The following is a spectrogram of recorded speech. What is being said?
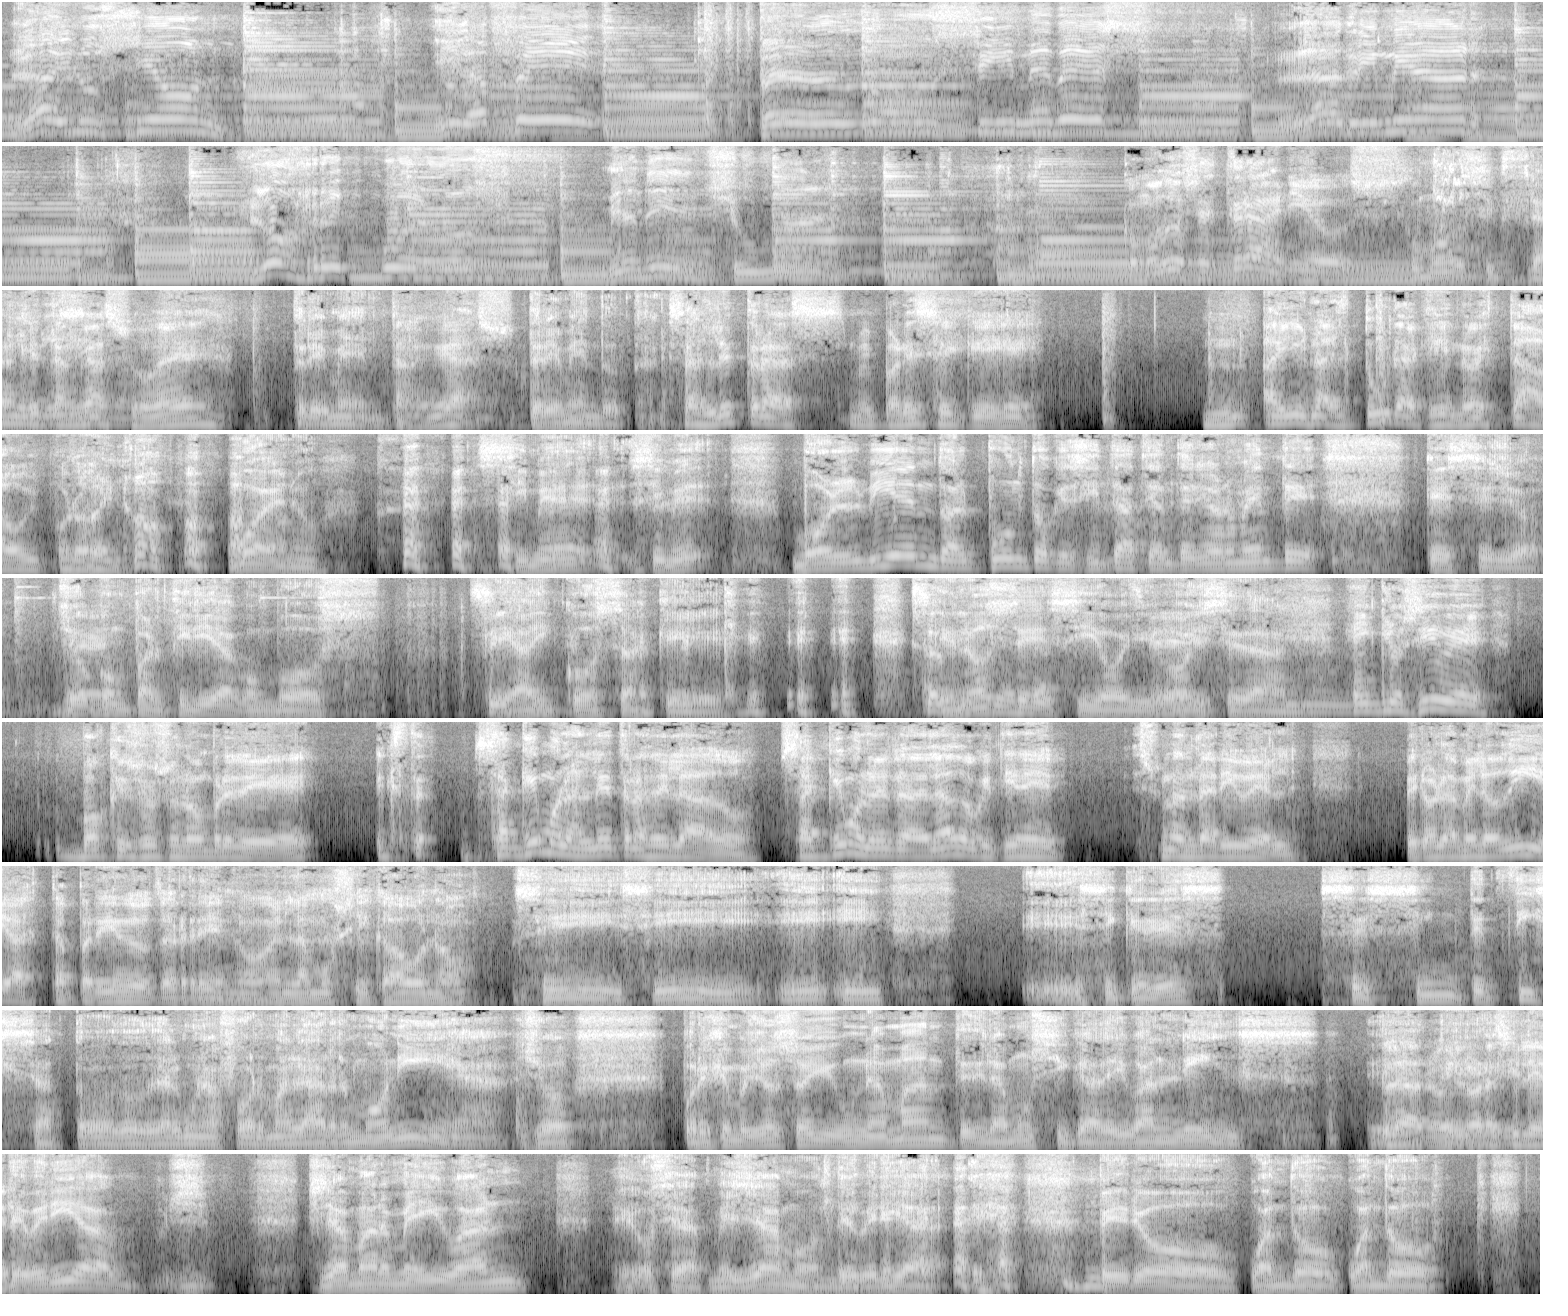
la ilusión y la fe. Perdón si me ves lagrimear. Los recuerdos me han hecho mal. Como dos extraños. Como dos extraños. Qué tangazo, ¿eh? Tremendo. Tangazo. Tremendo. Esas letras me parece que hay una altura que no está hoy por hoy, ¿no? Bueno, si me, si me, volviendo al punto que citaste anteriormente, qué sé yo, yo Sí. compartiría con vos Sí. que hay cosas que, que no sé si hoy, Sí. hoy se dan. E inclusive, vos que sos un hombre de... extra- Saquemos las letras de lado, saquemos la letra de lado que tiene... Es un andarivel, pero la melodía está perdiendo terreno en la música, ¿o no? Sí, sí, y, eh, si querés, se sintetiza todo de alguna forma, la armonía. Yo, por ejemplo, yo soy un amante de la música de Iván Lins. Claro, el brasilero. Debería ll- llamarme Iván, eh, o sea, me llamo, debería, eh, pero cuando, cuando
